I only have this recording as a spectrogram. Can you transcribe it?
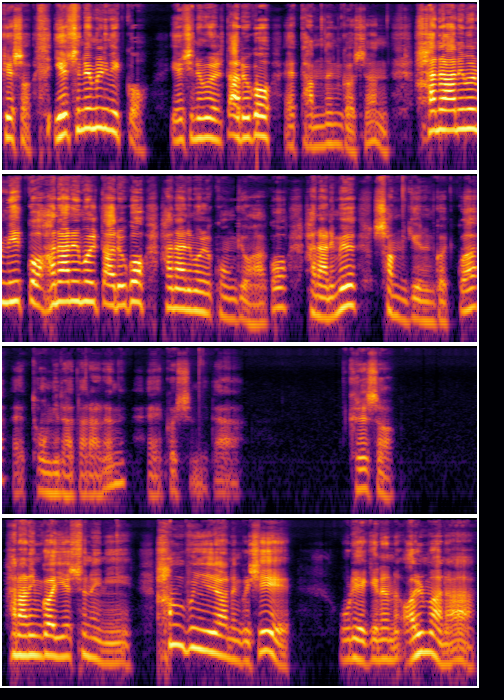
그래서 예수님을 믿고 예수님을 따르고 담는 것은 하나님을 믿고 하나님을 따르고 하나님을 공경하고 하나님을 섬기는 것과 동일하다라는 것입니다. 그래서 하나님과 예수님이 한 분이라는 것이 우리에게는 얼마나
